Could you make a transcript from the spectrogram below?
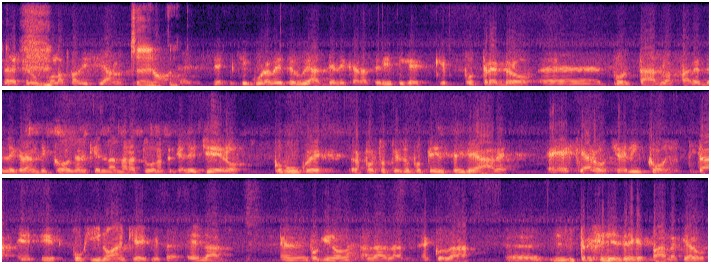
per essere un po' la palissiano. Certo. No, eh, si- sicuramente lui ha delle caratteristiche che potrebbero eh, portarlo a fare delle grandi cose anche nella maratona, perché è leggero, comunque rapporto peso-potenza ideale. È chiaro c'è l'incognita e, e pochino anche, questa è la, eh, un pochino la, la- la- ecco la, eh, il presidente che parla, chiaro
